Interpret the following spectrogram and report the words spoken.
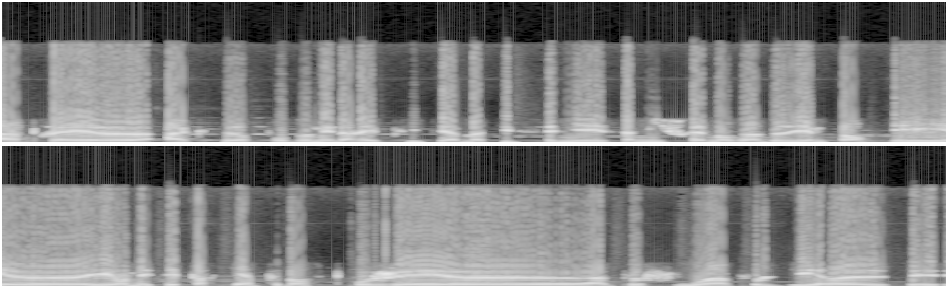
après euh, acteur pour donner la réplique à Mathilde Seigné et Samy Fred dans un deuxième temps. Et, euh, et on était parti un peu dans ce projet un peu fou, hein, faut le dire, c'est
